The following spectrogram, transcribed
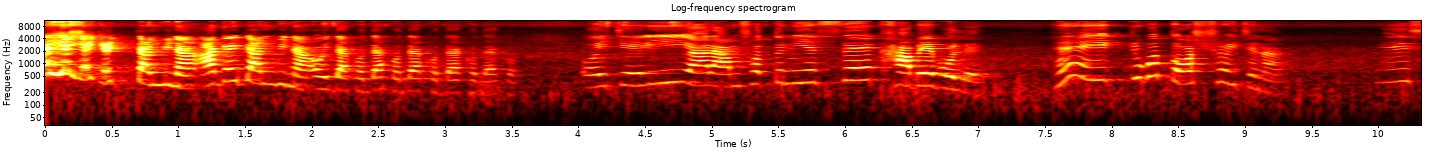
এই এই এই, এই টানবি না আগেই টানবি না। ওই দেখো দেখো দেখো দেখো দেখো। ওই চেরি আর আমসত্ত্ব নিয়ে এসছে খাবে বলে। হ্যাঁ একটুকু তর্স হয়েছে না। ইস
